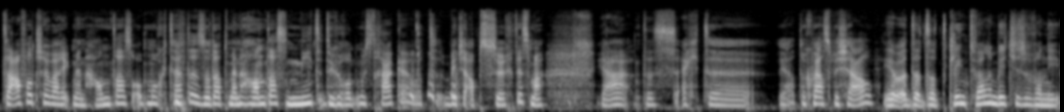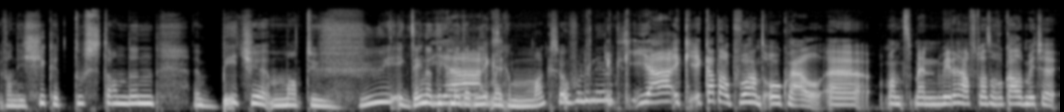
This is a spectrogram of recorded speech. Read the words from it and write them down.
tafeltje waar ik mijn handtas op mocht zetten, zodat mijn handtas niet de grond moest raken, wat een beetje absurd is. Maar ja, dat is echt uh, ja, toch wel speciaal. Ja, dat, dat klinkt wel een beetje zo van die, van die chique toestanden. Een beetje matuvu. Ik denk dat ik Ja, me daar niet ik- op mijn gemak zou voelen, eerlijk Ik, ja, ik, ik had dat op voorhand ook wel. Eh, want mijn wederhelft was er ook al een beetje...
